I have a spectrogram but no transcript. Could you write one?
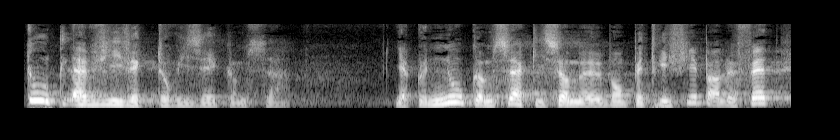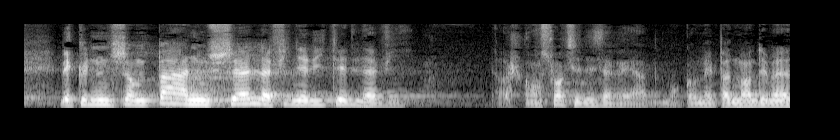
toute la vie vectorisée comme ça. Il n'y a que nous, comme ça, qui sommes euh, bon, pétrifiés par le fait mais que nous ne sommes pas à nous seuls la finalité de la vie. Je conçois que c'est désagréable. Bon, on n'ait pas demandé ma,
